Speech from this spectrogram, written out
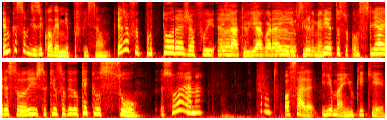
Eu nunca soube dizer qual é a minha profissão. Eu já fui produtora, já fui. Ah, Exato, e agora aí, uh, precisamente. Terapeuta, sou conselheira, sou isto, aquilo, sou aquilo. O que é que eu sou? Eu sou a Ana. Pronto. Ó oh, Sara, e a mãe, o que é que é?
